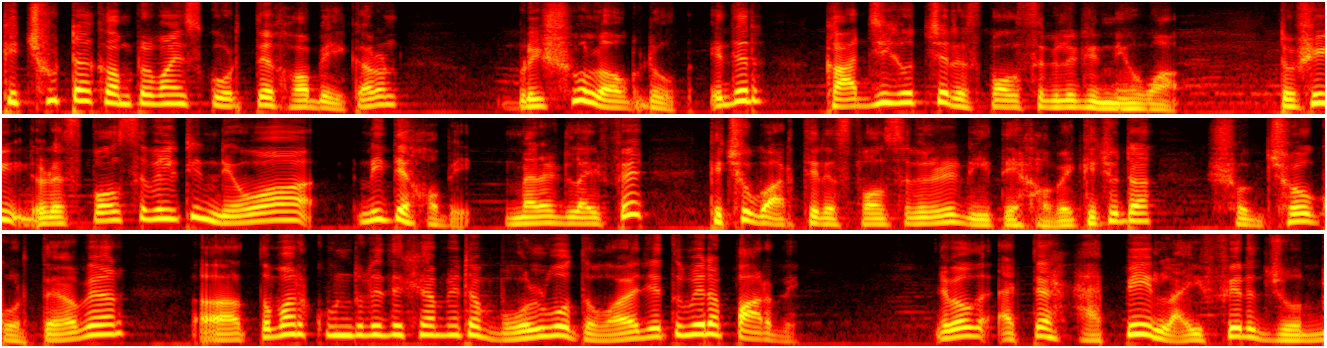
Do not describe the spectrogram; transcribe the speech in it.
কিছুটা কম্প্রোমাইজ করতে হবে কারণ বৃষ লগ্ন, এদের কাজই হচ্ছে রেসপন্সিবিলিটি নেওয়া। তো সেই রেসপন্সিবিলিটি নেওয়া নিতে হবে। ম্যারিড লাইফে কিছু বাড়তি রেসপন্সিবিলিটি নিতে হবে। কিছুটা সহ্যও করতে হবে। আর তোমার কুণ্ডলী দেখে আমি এটা বলব তোমায় যে তুমি এটা পারবে। এবং একটা হ্যাপি লাইফের জন্য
